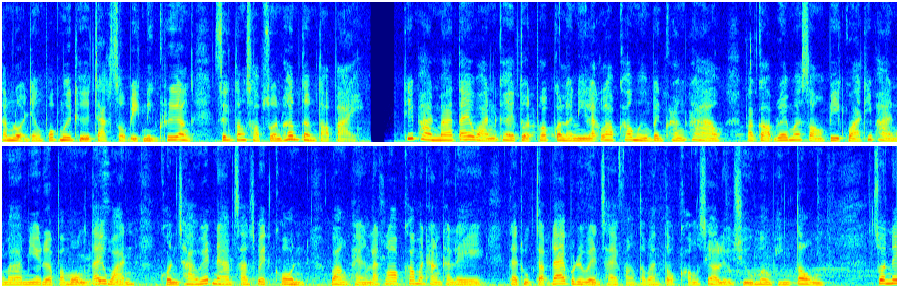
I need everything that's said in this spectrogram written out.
ตำรวจยังพบมือถือจากศพอีกหนึ่งเครื่อง ซึ่งต้องสอบสวนเพิ่มเติมต่อไป ที่ผ่านมาไต้หวันเคยตรวจพบกรณีลักลอบเข้าเมืองเป็นครั้งคราว ประกอบด้วยเมื่อ 2 ปีกว่าที่ผ่านมามีเรือประมงไต้หวัน ขนชาวเวียดนาม 31 คน วางแผงลักลอบเข้ามาทางทะเล แต่ถูกจับได้บริเวณชายฝั่งตะวันตกของเสี่ยวหลิวชิวเมืองพิงตงส่วนใน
